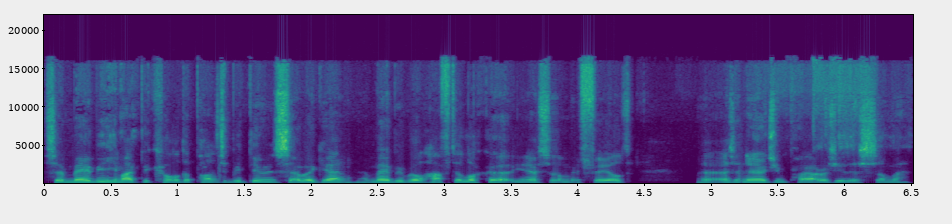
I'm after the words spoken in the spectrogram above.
So maybe he might be called upon to be doing so again, and maybe we'll have to look at you know some midfield uh, as an urgent priority this summer.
